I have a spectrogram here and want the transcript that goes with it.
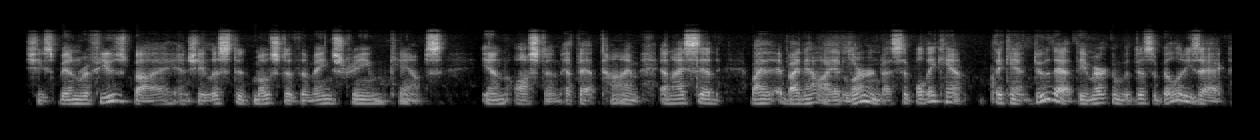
She's been refused by, and she listed most of the mainstream camps in Austin at that time. And I said, by, by now I had learned, I said, well, they can't they can't do that. The American with Disabilities Act,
